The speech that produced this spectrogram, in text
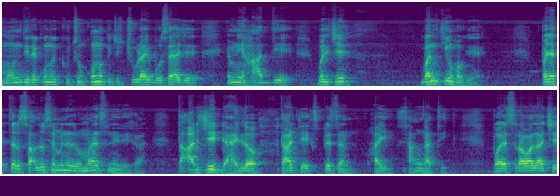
মন্দিরে কোনো কিছু কোনো কিছু চূড়ায় বসে আছে, এমনি হাত দিয়ে বলছে বন্ধ কিউ হো পঁচাত্তর সালও সে মানে রোম্যান্স নেই দেখা তার যে ডায়লগ তার যে এক্সপ্রেশন ভাই, সাংঘাতিক। পয়স রাওয়াল আছে,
